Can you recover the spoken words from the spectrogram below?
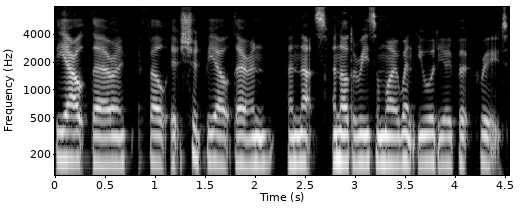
be out there. I felt it should be out there. And, and that's another reason why I went the audiobook route.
